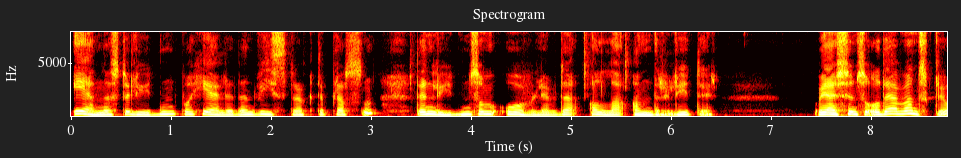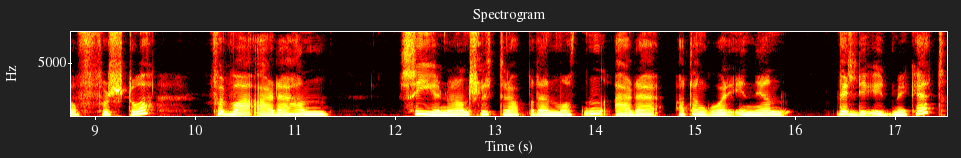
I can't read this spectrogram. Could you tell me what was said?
eneste lyden på hele den vidstrakte plassen, den lyden som overlevde alle andre lyder. Og jeg syns òg det er vanskelig å forstå, for hva er det han sier når han slutter av på den måten? Er det at han går inn i en veldig ydmykhet,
